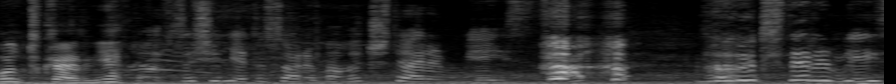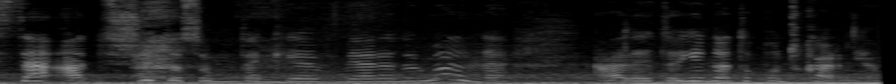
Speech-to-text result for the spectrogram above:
Pączkarnia. No, w sensie nie, to sorry, mamy cztery miejsca. Mamy cztery miejsca, a trzy to są takie w miarę normalne. Ale to jedna to pączkarnia.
